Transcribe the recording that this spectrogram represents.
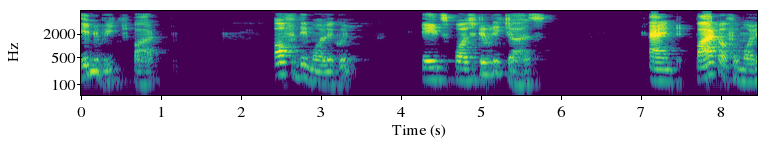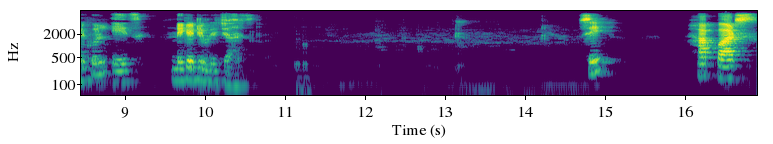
in which part of the molecule is positively charged and part of a molecule is negatively charged. See, half parts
